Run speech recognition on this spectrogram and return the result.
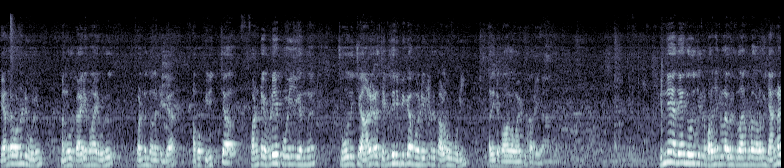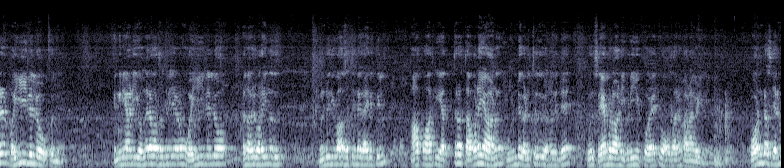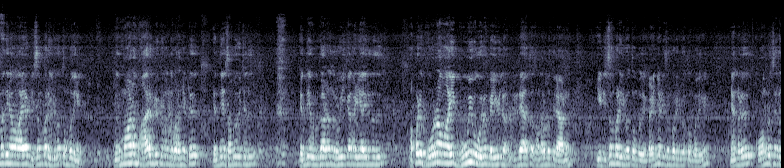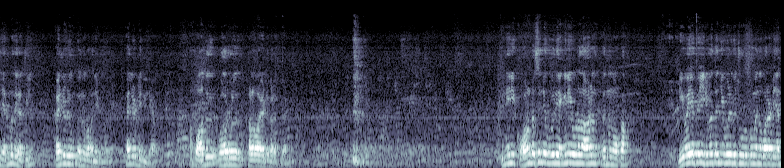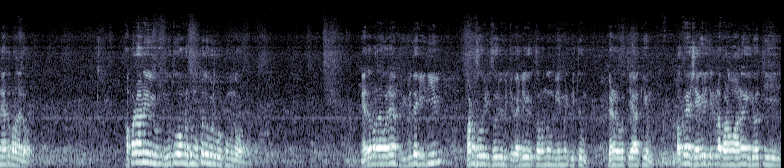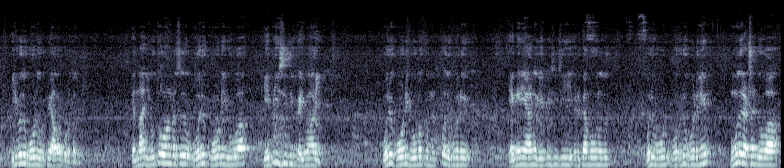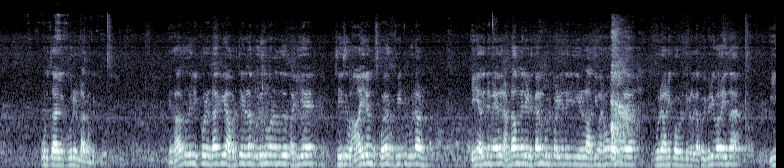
കേന്ദ്ര ഗവൺമെന്റ് പോലും നമുക്ക് കാര്യമായ ഒരു ഫണ്ടും തന്നിട്ടില്ല. അപ്പോൾ പിരിച്ച ഫണ്ട് എവിടെ പോയി എന്ന് ചോദിച്ച് ആളുകളെ തെറ്റിദ്ധരിപ്പിക്കാൻ വേണ്ടിയിട്ട് ഒരു കളവ് കൂടി അതിന്റെ ഭാഗമായിട്ട് പറയുക പിന്നെ അദ്ദേഹം ചോദിച്ചിട്ടുള്ള പറഞ്ഞിട്ടുള്ള ഒരു പ്രധാനപ്പെട്ട കളവ് ഞങ്ങൾ വൈകിയില്ലല്ലോ എന്ന്. എങ്ങനെയാണ് ഈ ഒന്നര വർഷത്തിന് ശേഷം വൈകിയില്ലല്ലോ എന്നവർ പറയുന്നത്? പുനരധിവാസത്തിന്റെ കാര്യത്തിൽ ആ പാർട്ടി എത്ര തവണയാണ് ഉരുണ്ട് കളിച്ചത് എന്നതിന്റെ ഒരു സാമ്പിളാണ് ഇവിടെ ഇപ്പോൾ ഏറ്റവും അവസാനം കാണാൻ കഴിയുന്നത്. കോൺഗ്രസ് ജന്മദിനമായ ഡിസംബർ ഇരുപത്തൊമ്പതിന് നിർമ്മാണം ആരംഭിക്കുമെന്ന് പറഞ്ഞിട്ട് എന്തേ സംഭവിച്ചത്? എന്തേ ഉദ്ഘാടനം നിർവഹിക്കാൻ കഴിയാതിരുന്നത്? അപ്പോൾ പൂർണമായി ഭൂമി പോലും കയ്യിൽ ഇല്ലാത്ത സന്ദർഭത്തിലാണ് ഈ ഡിസംബർ ഇരുപത്തൊമ്പതിന് കഴിഞ്ഞ ഡിസംബർ ഇരുപത്തൊമ്പതിന് ഞങ്ങൾ കോൺഗ്രസിന്റെ ജന്മദിനത്തിൽ കല്ലിടും എന്ന് പറഞ്ഞിരുന്നത്. കല്ലിട്ടിട്ടില്ല. അപ്പോൾ അത് വേറൊരു കളവായിട്ട് കിടക്കുകയാണ്. പിന്നെ ഇനി കോൺഗ്രസിന്റെ വീട് എങ്ങനെയുള്ളതാണ് എന്ന് നോക്കാം. ഡിവൈഎഫ്ഐ ഇരുപത്തഞ്ച് വീട് വെച്ച് കൊടുക്കുമെന്ന് പറഞ്ഞിട്ട് ഞാൻ നേരത്തെ പറഞ്ഞല്ലോ. അപ്പോഴാണ് യൂത്ത് കോൺഗ്രസ് മുപ്പത് വീട് കൊടുക്കുമെന്ന് പറഞ്ഞത്. നേരത്തെ പറഞ്ഞ പോലെ വിവിധ രീതിയിൽ പണം സ്വരൂ- സ്വരൂപിച്ചു. കല്ല് തുറന്നും മീൻ വിറ്റും കിണർ വൃത്തിയാക്കിയും ഒക്കെ ശേഖരിച്ചിട്ടുള്ള പണമാണ് ഇരുപത്തി ഇരുപത് കോടി രൂപ അവർ കൊടുത്തത്. എന്നാൽ യൂത്ത് കോൺഗ്രസ് ഒരു കോടി രൂപ കെ പി സി സി കൈമാറി. ഒരു കോടി രൂപക്ക് മുപ്പത് വീട് എങ്ങനെയാണ് കെ പി സി സി എടുക്കാൻ പോകുന്നത്? ഒരു ഒരു വീടിന് മൂന്ന് ലക്ഷം രൂപ കൊടുത്താൽ വീട് ഉണ്ടാക്കാൻ പറ്റുമോ? യഥാർത്ഥത്തിൽ ഇപ്പോഴുണ്ടാക്കിയ അവിടുത്തെയുള്ള വീട് എന്ന് പറയുന്നത് വലിയ സൈസ് ആയിരം സ്ക്വയർ ഫീറ്റ് വീടാണ്. ഇനി അതിന്റെ മേലെ രണ്ടാം നില എടുക്കാനും കൂടി കഴിയുന്ന രീതിയിലുള്ള അതിമനോഹരമായ വീടാണ് ഇപ്പോൾ അവിടുത്തെ അപ്പോൾ ഇവർ പറയുന്ന ഈ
